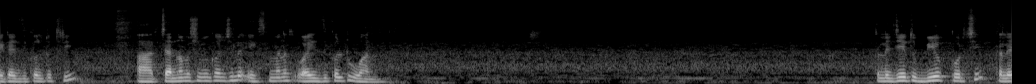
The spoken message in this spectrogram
এটা ইজ ইকাল টু থ্রি আর চার নম্বর সমীকরণ ছিল x minus y is equal to one তাহলে যেহেতু বিয়োগ করছি, তাহলে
